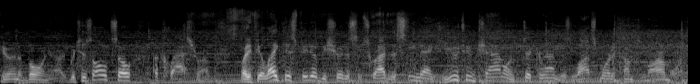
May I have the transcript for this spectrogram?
here in the Boneyard, which is also a classroom. But if you like this video, be sure to subscribe to the SeaMags YouTube channel and stick around. There's lots more to come tomorrow morning.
